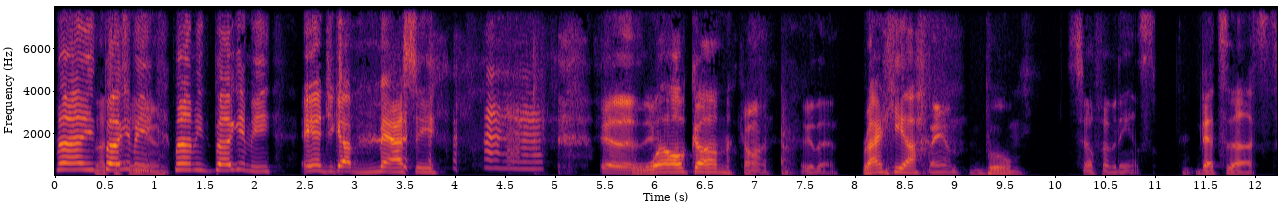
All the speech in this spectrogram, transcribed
mommy's Not bugging me. you. Mommy's bugging me. And you got Massey. Yeah. Welcome come on. Look at that. right here. Bam. Boom. Self evidence. That's us.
